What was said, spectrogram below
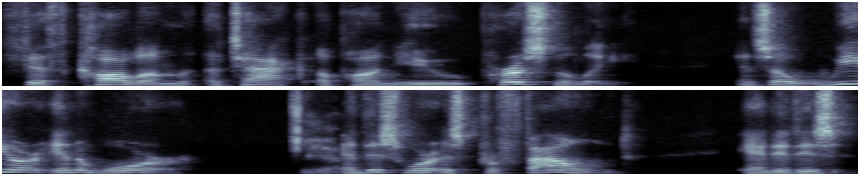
fifth column attack upon you personally. And so we are in a war. Yeah. And this war is profound and it is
